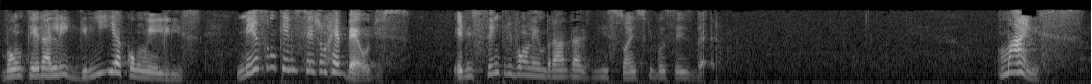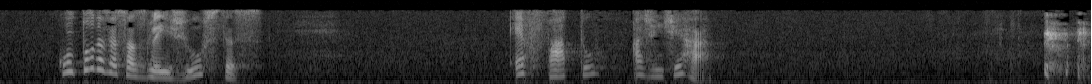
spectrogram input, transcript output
Vão ter alegria com eles, mesmo que eles sejam rebeldes. Eles sempre vão lembrar das lições que vocês deram. Mas, com todas essas leis justas, é fato a gente errar.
